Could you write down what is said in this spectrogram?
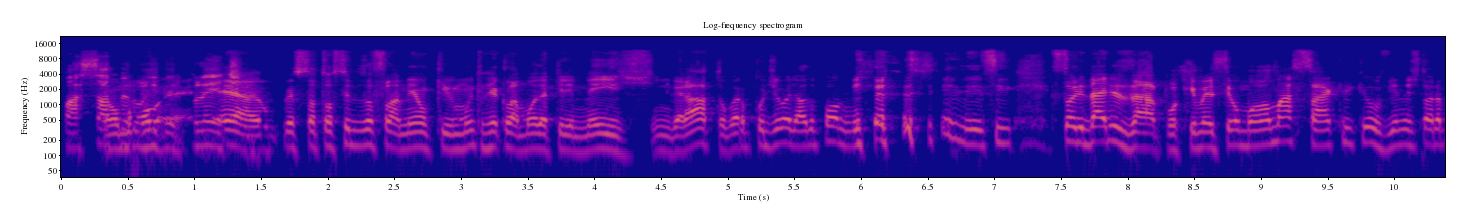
passar é pelo River Plate? É, o pessoal, torcida do Flamengo, que muito reclamou daquele mês ingrato, agora podia olhar do Palmeiras e se solidarizar, porque vai ser o maior massacre que eu vi na história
